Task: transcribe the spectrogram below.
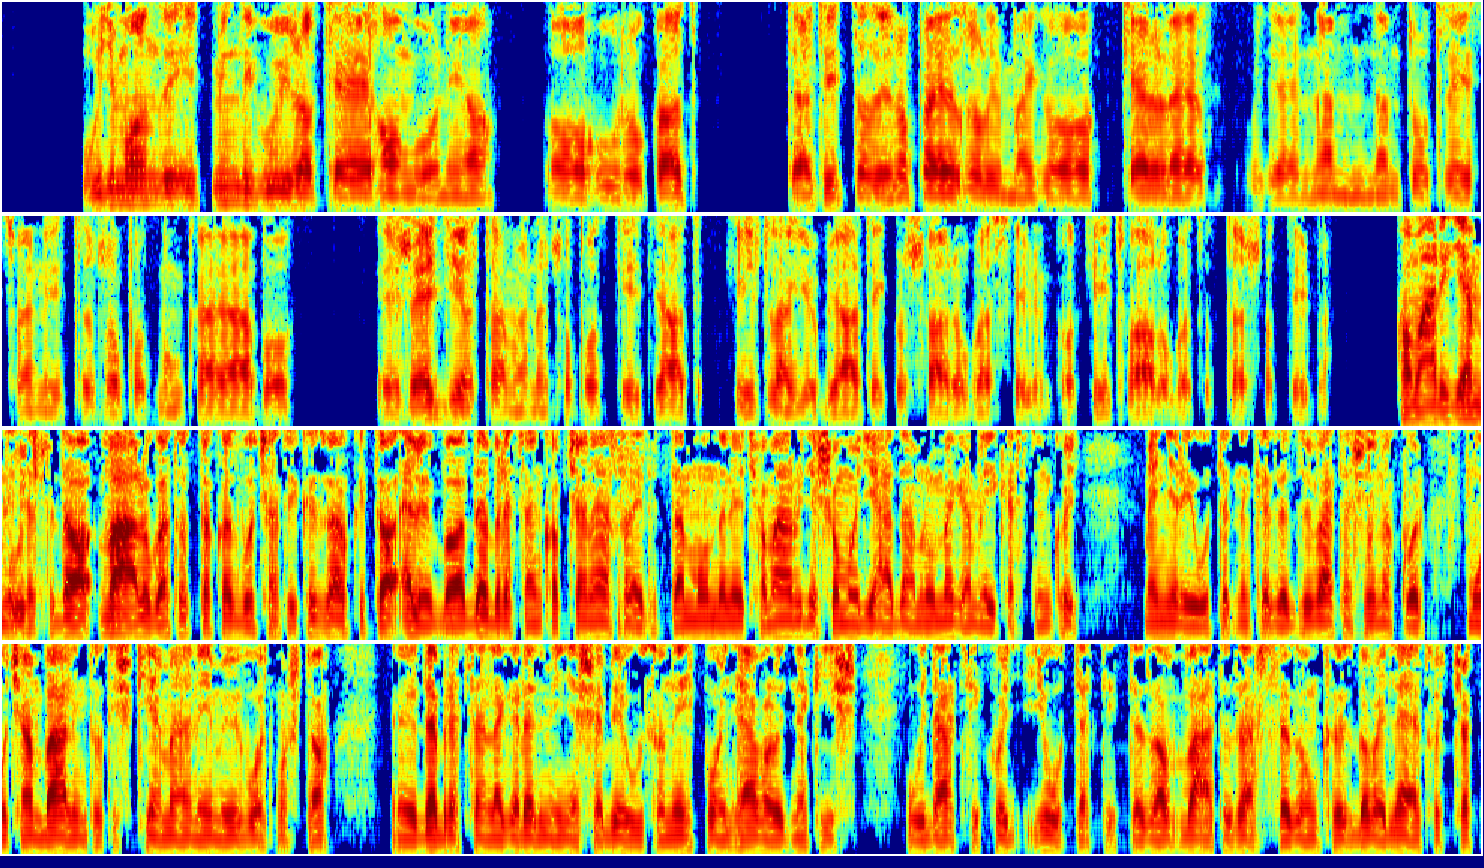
Úgymond itt mindig újra kell hangolni a, a húrokat, tehát itt azért a Pejzoli meg a Keller ugye nem, nem tudott részt venni itt a csapat munkájába, és egyértelműen a csapat két, ját, két legjobb játékosáról beszélünk a két válogatott esetében. Ha már így említetted a válogatottakat, bocsánat, hogy közben, akit a, előbb a Debrecen kapcsán elfelejtettem mondani, hogy ha már ugye Somogyi Ádámról megemlékeztünk, hogy mennyire jót tett neki az edzőváltás, én akkor Mócsán Bálintot is kiemelném, ő volt most a Debrecen legeredményesebbje 24 pontjával, hogy neki is úgy látszik, hogy jót tett itt ez a változás szezon közben, vagy lehet, hogy csak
